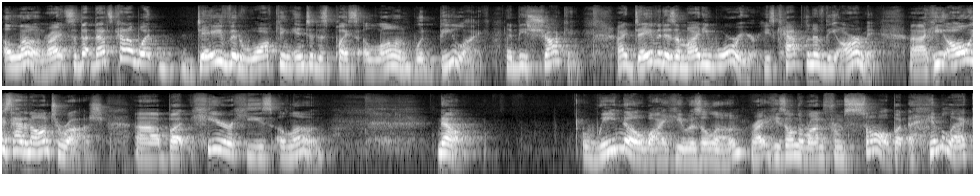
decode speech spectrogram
alone? Right? So that, that's kind of what David walking into this place alone would be like. It'd be shocking. Right? David is a mighty warrior. He's captain of the army. Uh, he always had an entourage, uh, but here he's alone. Now, we know why he was alone, right? He's on the run from Saul, but Ahimelech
